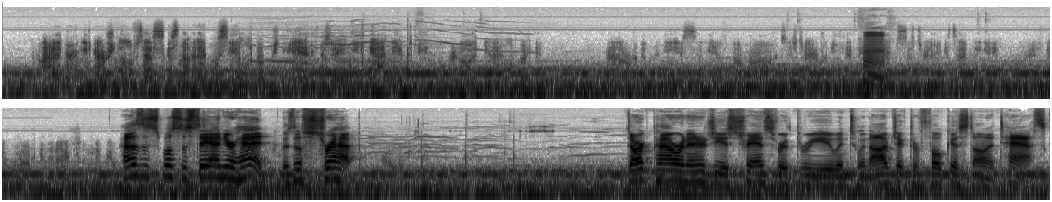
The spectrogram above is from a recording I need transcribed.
Hmm. How's this supposed to stay on your head? There's no strap. Dark power and energy is transferred through you into an object or focused on a task.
